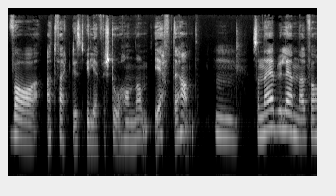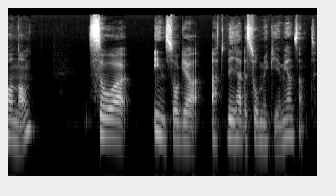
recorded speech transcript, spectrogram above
var att faktiskt vilja förstå honom i efterhand. Mm. Så när jag blev lämnad för honom så insåg jag att vi hade så mycket gemensamt.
